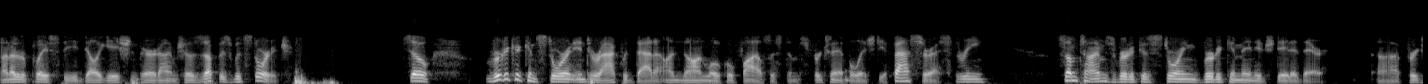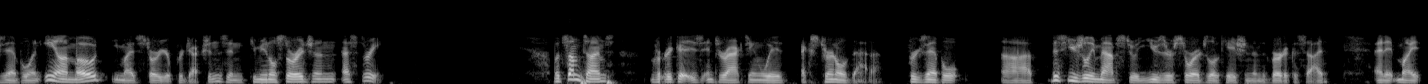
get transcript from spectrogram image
Another place the delegation paradigm shows up is with storage. So Vertica can store and interact with data on non-local file systems, for example, HDFS or S3. Sometimes Vertica is storing Vertica managed data there. Uh, for example, in Eon mode, you might store your projections in communal storage in S3. But sometimes Vertica is interacting with external data. For example, uh, this usually maps to a user storage location in the Vertica side, and it might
